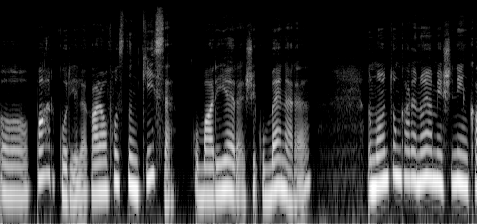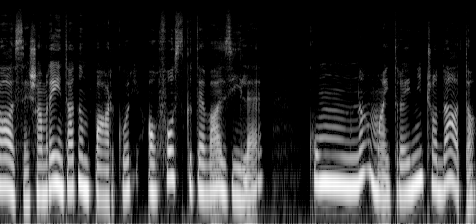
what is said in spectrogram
Uh, parcurile care au fost închise cu bariere și cu benere, în momentul în care noi am ieșit din case și am reintrat în parcuri, au fost câteva zile cum n-am mai trăit niciodată.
